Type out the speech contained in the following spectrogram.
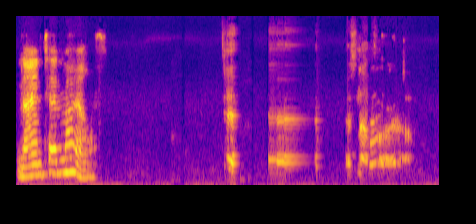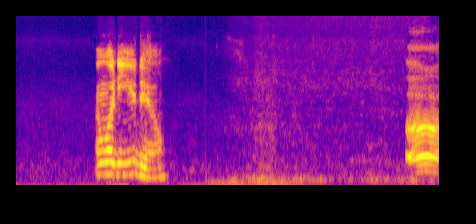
nine, ten miles. Yeah, that's not far at all. And what do you do? Uh,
